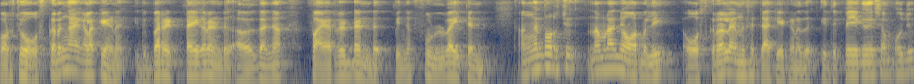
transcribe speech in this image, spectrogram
കുറച്ച് ഓസ്കറും കാര്യങ്ങളൊക്കെയാണ് ഇതിപ്പോൾ റെഡ് ടൈഗർ ഉണ്ട്. അതുപോലെ തന്നെ ഫയർ റെഡ് ഉണ്ട്. പിന്നെ ഫുൾ വൈറ്റ് ഉണ്ട്. അങ്ങനെ കുറച്ച് നമ്മുടെ നോർമലി ഓസ്കറുകളാണ് സെറ്റ് ആക്കിയേക്കണത്. ഇതിപ്പോൾ ഏകദേശം ഒരു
